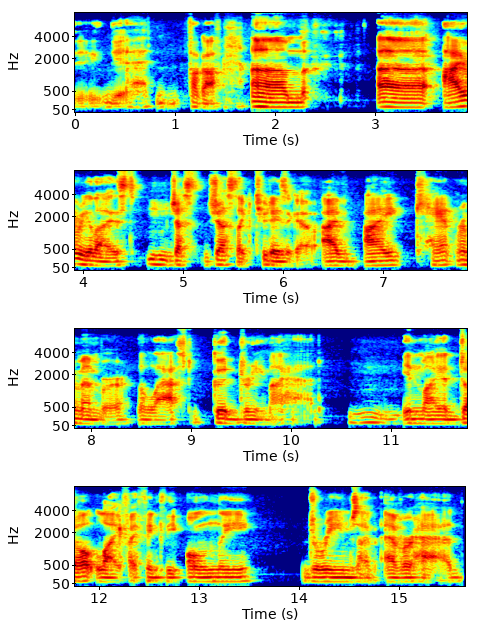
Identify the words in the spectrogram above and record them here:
yeah, fuck off. Um, uh, I realized Mhm. just just like two days ago, I I can't remember the last good dream I had Mm. in my adult life. I think the only dreams I've ever had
